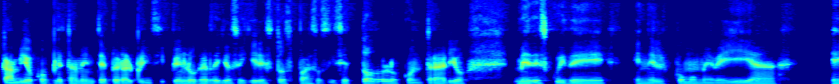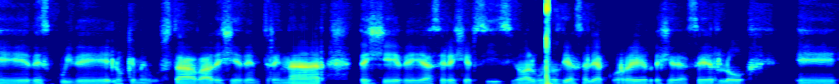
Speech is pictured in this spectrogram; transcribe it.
cambió completamente, pero al principio en lugar de yo seguir estos pasos, hice todo lo contrario. Me descuidé en el cómo me veía, eh, descuidé lo que me gustaba, dejé de entrenar, dejé de hacer ejercicio, algunos días salí a correr, dejé de hacerlo, eh,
